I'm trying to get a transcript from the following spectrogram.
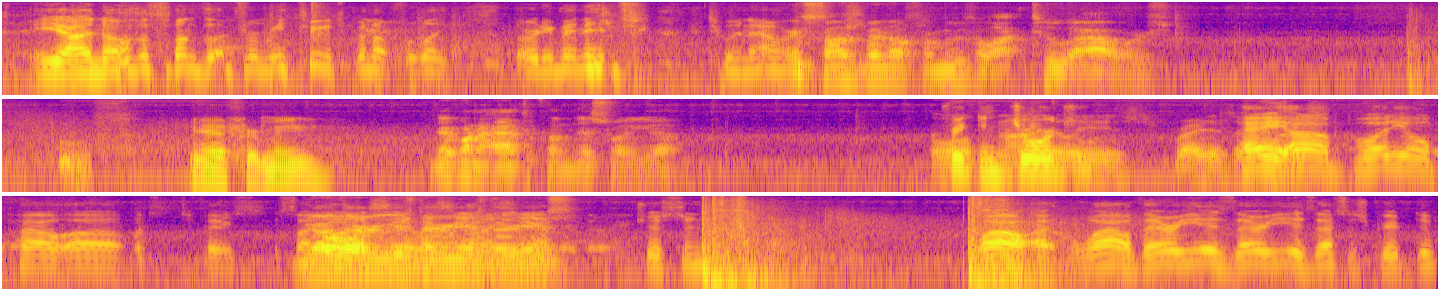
yeah, I know the sun's up for me too. It's been up for like 30 minutes to an hour. The sun's been up for me for like two hours. Yeah, for me. They're gonna have to come this way, yo. Well, Freaking it's Georgia. really as right as Hey, was. uh, buddy, old pal, uh, what's his face? It's like, Yo, oh, there I he is, him, I there see he him, is, I there see he him. is. Tristan. Wow, I, wow, there he is, there he is. That's descriptive.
